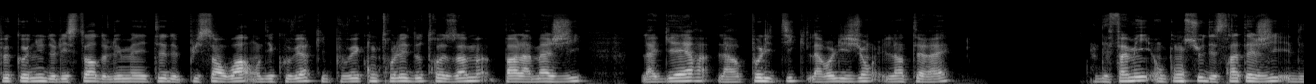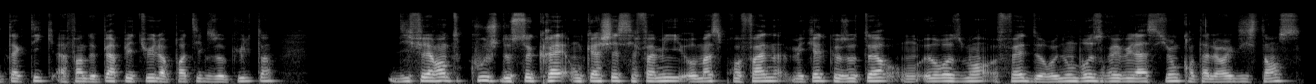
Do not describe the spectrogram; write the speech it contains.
peu connus de l'histoire de l'humanité, de puissants rois ont découvert qu'ils pouvaient contrôler d'autres hommes par la magie, la guerre, la politique, la religion et l'intérêt. Des familles ont conçu des stratégies et des tactiques afin de perpétuer leurs pratiques occultes. Différentes couches de secrets ont caché ces familles aux masses profanes, mais quelques auteurs ont heureusement fait de nombreuses révélations quant à leur existence.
